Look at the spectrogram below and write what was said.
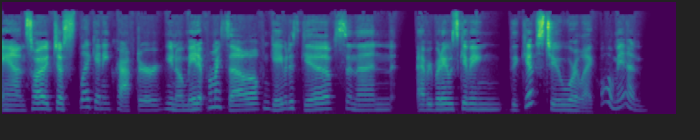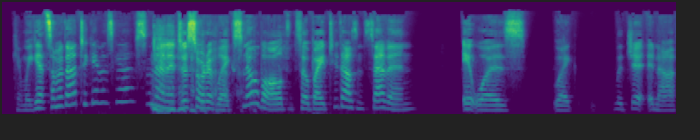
And so I just, like any crafter, you know, made it for myself and gave it as gifts. And then everybody I was giving the gifts to were like, oh man, can we get some of that to give as gifts? And then it just sort of like snowballed. And so by 2007, it was like legit enough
